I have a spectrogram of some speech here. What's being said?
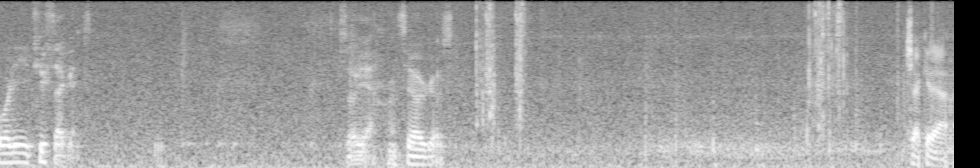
42 seconds. So yeah, let's see how it goes. Check it out.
